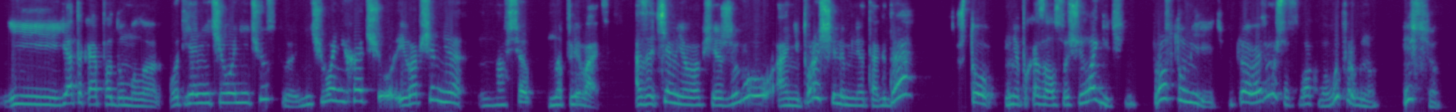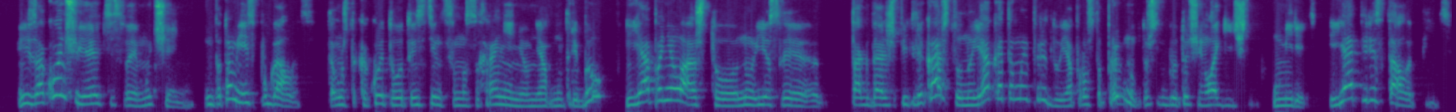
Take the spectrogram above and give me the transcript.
и я такая подумала, вот я ничего не чувствую, ничего не хочу, и вообще мне на все наплевать. А зачем я вообще живу? А не проще ли мне тогда, что мне показалось очень логичным, просто умереть. Я возьму сейчас в окно, выпрыгну, и все. И закончу я эти свои мучения. И потом я испугалась, потому что какой-то вот инстинкт самосохранения у меня внутри был. И я поняла, что, ну, если так дальше пить лекарства, но я к этому и приду. Я просто прыгну, потому что это будет очень логично умереть. И я перестала пить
